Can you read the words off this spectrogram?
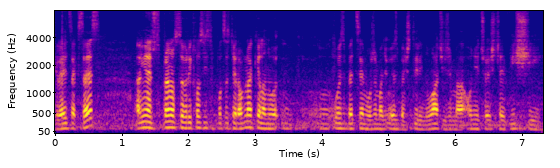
Great success. A ináč prenosové rýchlosti sú v podstate rovnaké, len USB-C môže mať USB 4.0, čiže má o niečo ešte vyšší, e,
